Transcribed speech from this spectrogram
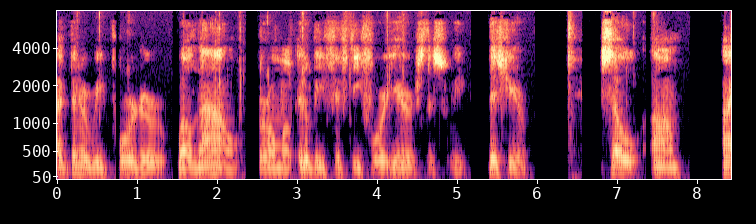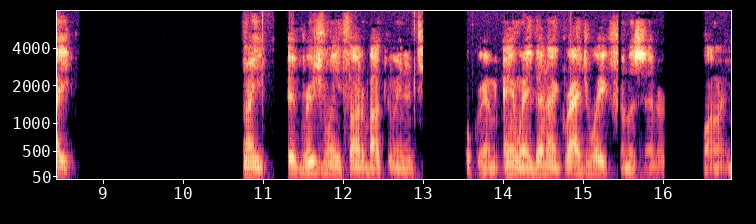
I've been a reporter, well, now for almost, it'll be 54 years this week, this year. So, um, I, I originally thought about doing a TV program. Anyway, then I graduate from the center and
